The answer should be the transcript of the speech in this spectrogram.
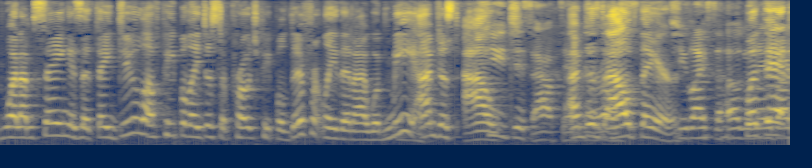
what I'm saying is that they do love people. They just approach people differently than I would. Me, I'm just out. She's just out there. I'm just out there. She likes to hug but that,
